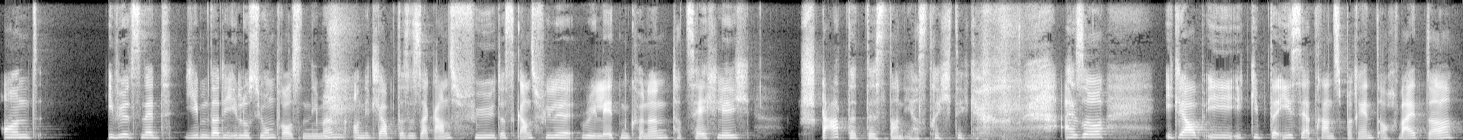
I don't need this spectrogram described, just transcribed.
Und ich würde jetzt nicht jedem da die Illusion draußen nehmen. Und ich glaube, dass es auch ganz viel, dass ganz viele relaten können. Tatsächlich startet das dann erst richtig. Also ich glaube, ich, ich gebe da eh sehr transparent auch weiter,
